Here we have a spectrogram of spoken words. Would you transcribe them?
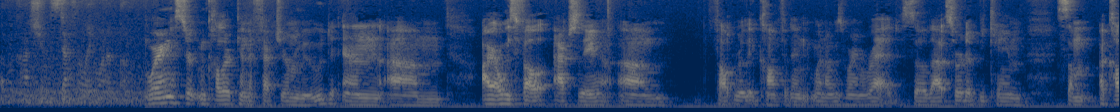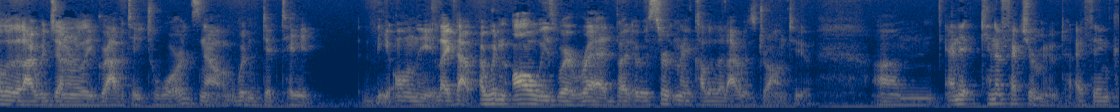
of a costume is definitely one of them. wearing a certain color can affect your mood and um, i always felt actually um, felt really confident when i was wearing red so that sort of became some a color that i would generally gravitate towards now it wouldn't dictate the only like that i wouldn't always wear red but it was certainly a color that i was drawn to um, and it can affect your mood i think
